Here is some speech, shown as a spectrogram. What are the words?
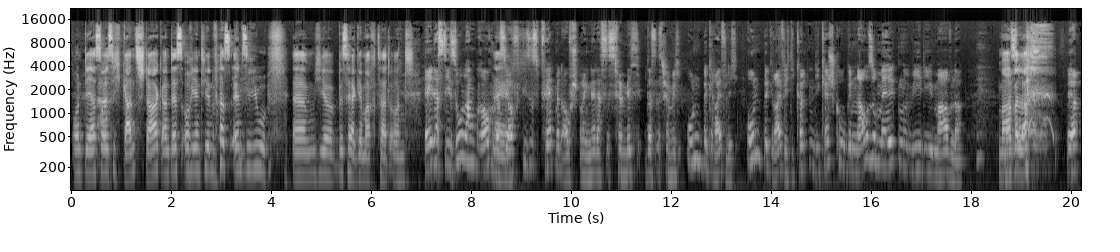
und der soll sich ganz stark an das orientieren, was MCU ähm, hier bisher gemacht hat. Und Ey, dass die so lang brauchen, dass Ey. sie auf dieses Pferd mit aufspringen, ne, das ist für mich, das ist für mich unbegreiflich. Unbegreiflich. Die könnten die Cash-Kuh genauso melken wie die Marveler. Marvela. Ja.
